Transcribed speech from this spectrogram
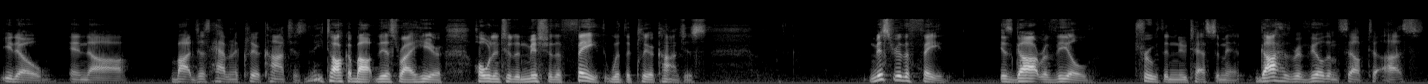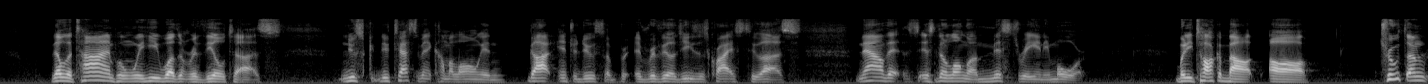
you know, and uh, about just having a clear conscience. And he talk about this right here, holding to the mystery of the faith with a clear conscience. Mystery of the faith is God revealed truth in the New Testament. God has revealed himself to us. There was a time when we, he wasn't revealed to us. New, New Testament come along and God introduced, a, revealed Jesus Christ to us. Now that it's no longer a mystery anymore. But he talked about uh, truth un-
